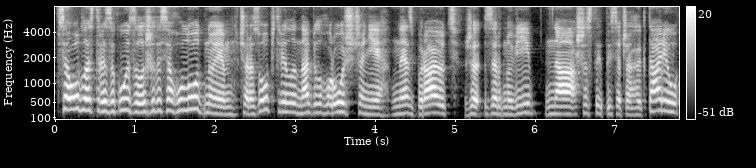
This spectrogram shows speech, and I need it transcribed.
Вся область ризикує залишитися голодною через обстріли на Білгородщині. Не збирають зернові на 6 тисячах гектарів,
